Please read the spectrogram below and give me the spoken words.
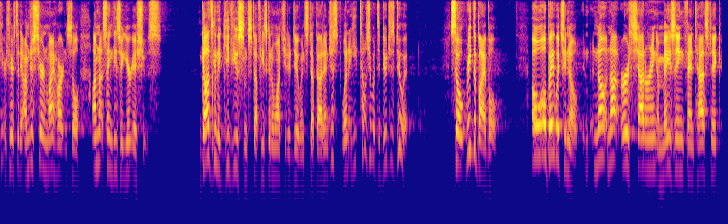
here today, I'm just sharing my heart and soul. I'm not saying these are your issues. God's going to give you some stuff He's going to want you to do and step out and just when He tells you what to do, just do it. So read the Bible. Oh, obey what you know. No, not earth shattering, amazing, fantastic,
